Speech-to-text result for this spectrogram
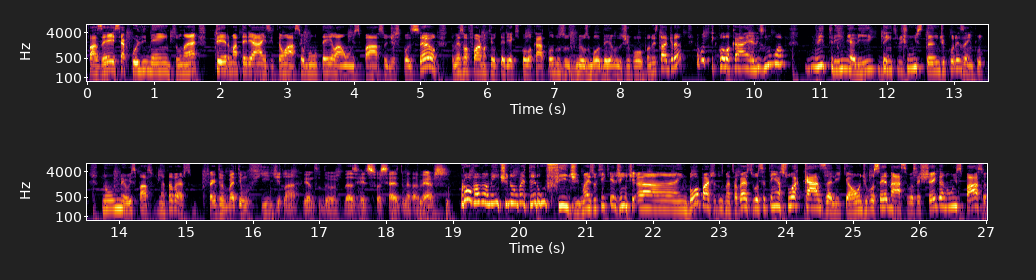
fazer esse acolhimento, né? Ter materiais. Então, ah, se eu montei lá um espaço de exposição, da mesma forma que eu teria que colocar todos os meus modelos de roupa no Instagram, eu vou ter que colocar colocar eles numa vitrine ali dentro de um stand, por exemplo, no meu espaço de metaverso. Será que vai ter um feed lá dentro do, das redes sociais do metaverso? Provavelmente não vai ter um feed, mas o que, que a gente. Ah, em boa parte dos metaversos, você tem a sua casa ali, que é onde você nasce. Você chega num espaço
